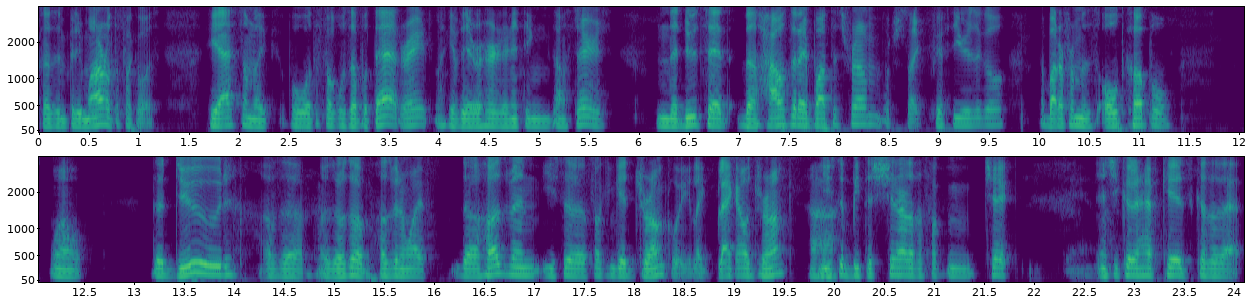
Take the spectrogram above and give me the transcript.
cousin primo, I don't know what the fuck it was. He asked him, like, well, what the fuck was up with that, right? Like, if they ever heard anything downstairs. And the dude said, the house that I bought this from, which was like 50 years ago, I bought it from this old couple. Well, the dude of the there was a husband and wife. The husband used to fucking get drunk, with, like blackout drunk. He Uh-huh. used to beat the shit out of the fucking chick, and she couldn't have kids because of that.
